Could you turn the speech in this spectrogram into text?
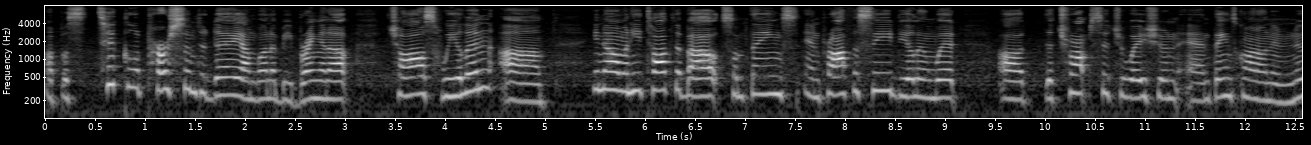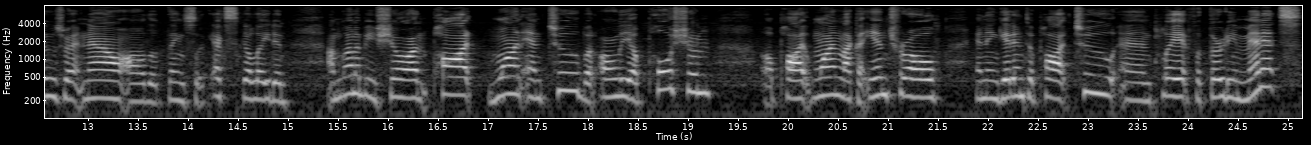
particular person today. I'm going to be bringing up Charles Wheeling. Uh, you know, when he talked about some things in prophecy dealing with uh, the Trump situation and things going on in the news right now, all the things escalating, I'm going to be showing part one and two, but only a portion of part one, like an intro, and then get into part two and play it for 30 minutes.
